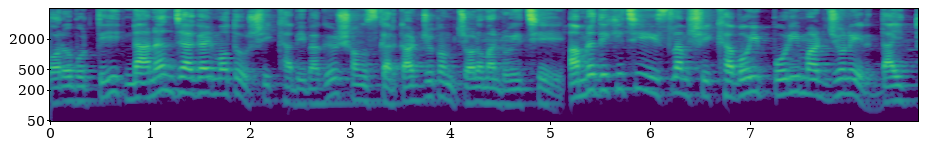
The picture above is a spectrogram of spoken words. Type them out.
পরবর্তী নানান জায়গার মতো শিক্ষা বিভাগেও সংস্কার কার্যক্রম চলমান রয়েছে। আমরা দেখেছি ইসলাম শিক্ষা বই পরিমার্জনের দায়িত্ব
